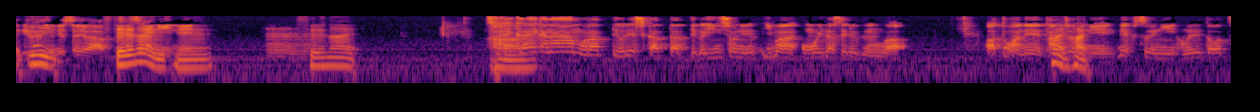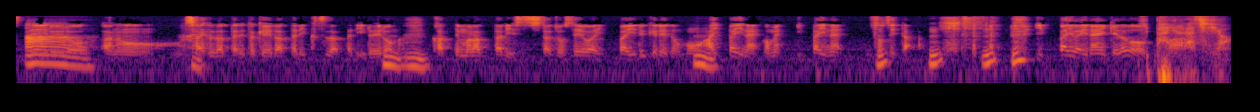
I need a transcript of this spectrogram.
ーいい。んでそれは。捨てれないですね。うん。捨てれない。それくらいかな、もらって嬉しかったっていうか、印象に今思い出せる分は。あとはね、誕生日にね、普通におめでとうっつって、いろいろ、ああの、財布だったり、時計だったり、靴だったり、いろいろ買ってもらったりした女性はいっぱいいるけれども、うん。あ、いっぱいいない、ごめん、いっぱいいない、嘘ついた。いっぱいはいないけど、ぱいいるらしいよ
